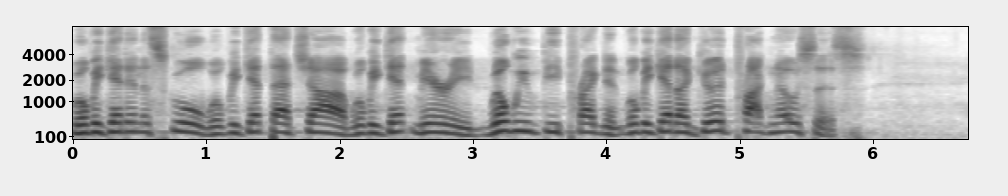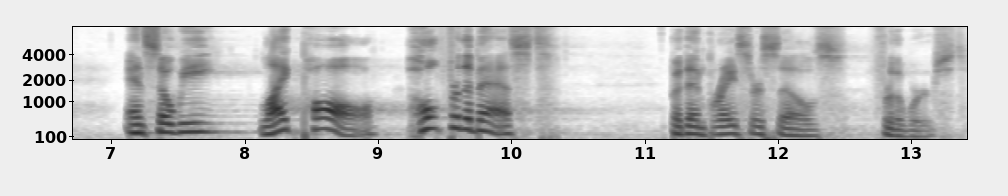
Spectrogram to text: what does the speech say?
Will we get into school? Will we get that job? Will we get married? Will we be pregnant? Will we get a good prognosis? And so we, like Paul, hope for the best, but then brace ourselves for the worst.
